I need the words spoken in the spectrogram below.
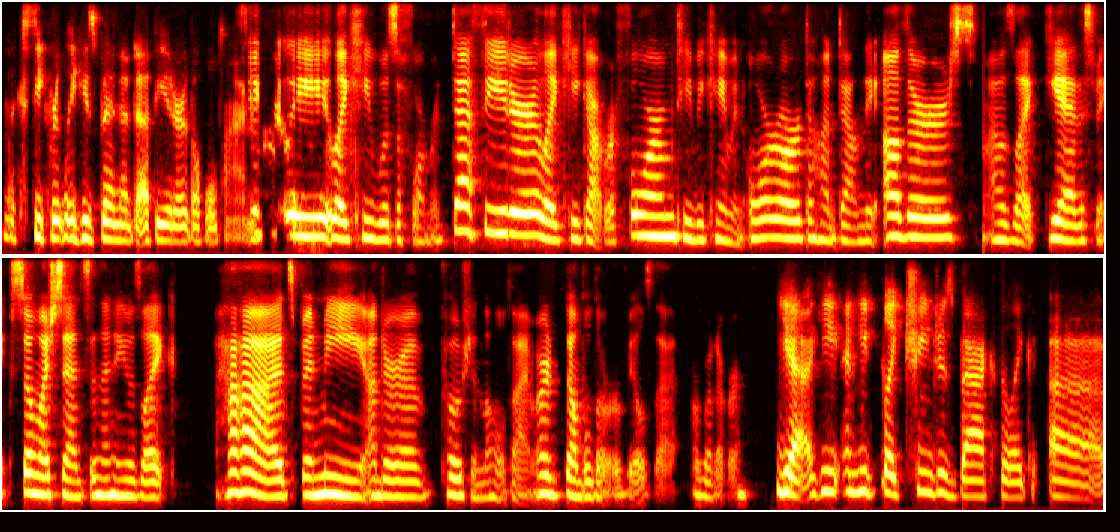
Like secretly, he's been a Death Eater the whole time. secretly like he was a former death eater like he got reformed he became an auror to hunt down the others i was like yeah this makes so much sense and then he was like haha it's been me under a potion the whole time or dumbledore reveals that or whatever Yeah, he and he like changes back the like uh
